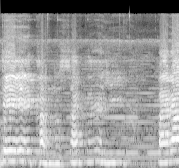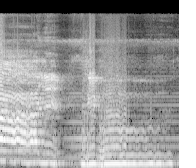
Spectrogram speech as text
देखन सकई, पराये विभूति।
